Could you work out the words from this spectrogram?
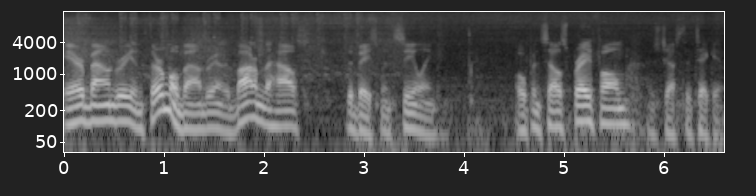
air boundary and thermal boundary on the bottom of the house the basement ceiling. Open cell spray foam is just the ticket.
